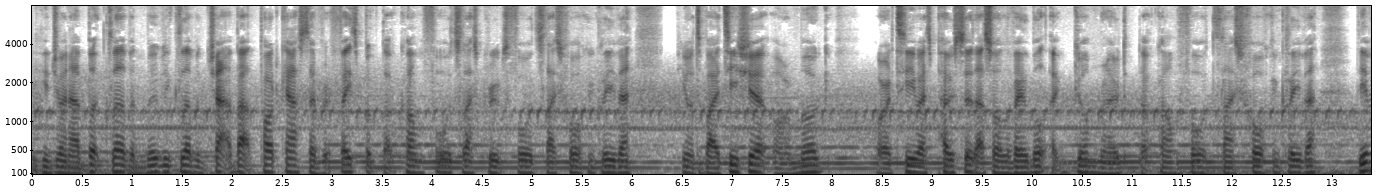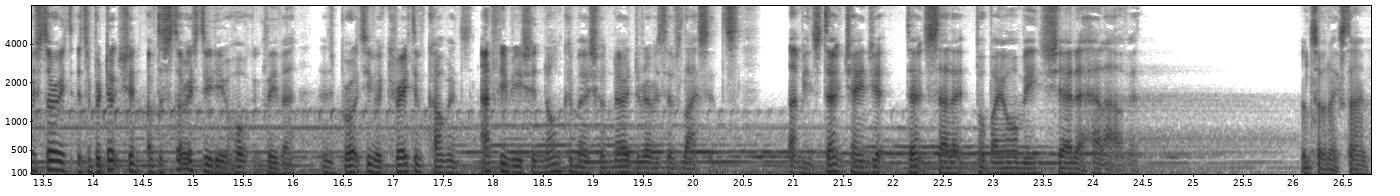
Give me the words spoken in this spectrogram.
You can join our book club and movie club and chat about the podcast over at facebook.com forward slash groups forward slash hawk and cleaver. If you want to buy a t shirt or a mug, or a TOS poster, that's all available at gumroad.com forward slash Hawk and Cleaver. The Other Stories is a production of the Story Studio Hawk and Cleaver and is brought to you with Creative Commons Attribution Non Commercial No Derivatives License. That means don't change it, don't sell it, but by all means share the hell out of it. Until next time.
